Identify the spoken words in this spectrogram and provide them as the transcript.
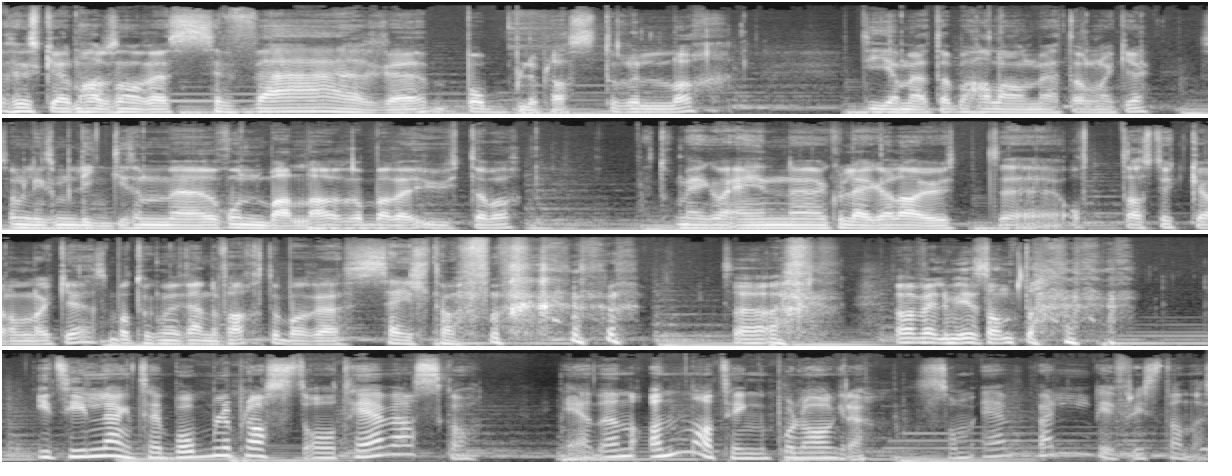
Jeg husker at vi hadde sånne svære bobleplastruller. Diameter på halvannen meter eller noe. som liksom ligger som eh, rundballer bare utover. Jeg tror meg og en eh, kollega la ut eh, åtte stykker eller noe, som bare tok med rennefart og bare seilte over. Så det var veldig mye sånt, da. I tillegg til bobleplast og TV-esker er det en annen ting på lageret som er veldig fristende.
